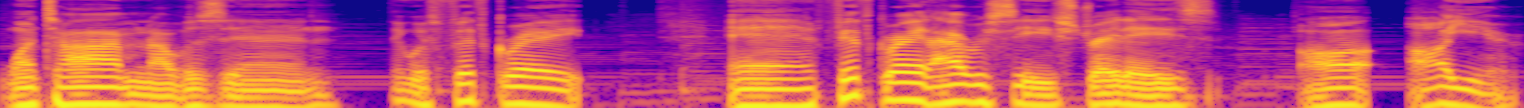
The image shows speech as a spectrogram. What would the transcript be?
one time when I was in, it was fifth grade, and fifth grade I received straight A's all all year,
